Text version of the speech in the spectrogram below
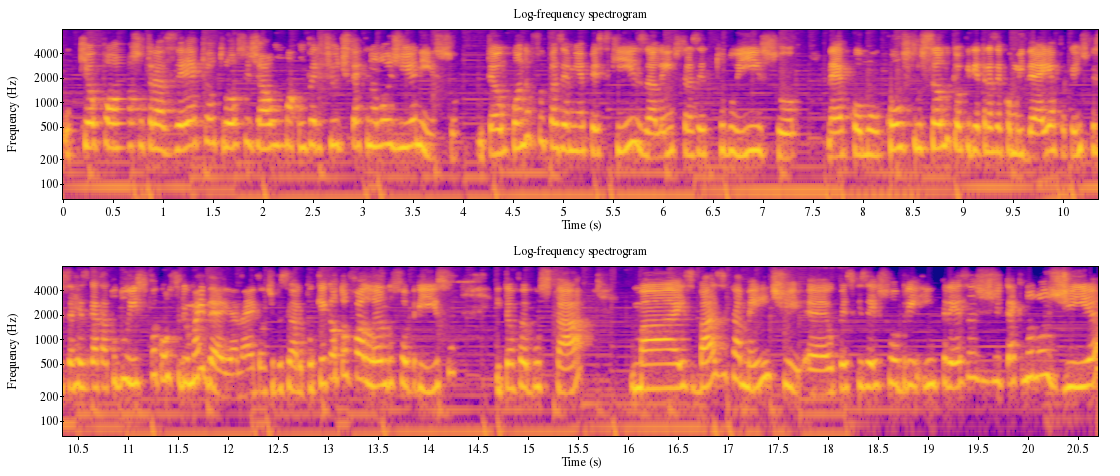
o que eu posso trazer é que eu trouxe já uma, um perfil de tecnologia nisso. Então, quando eu fui fazer a minha pesquisa, além de trazer tudo isso, né, como construção do que eu queria trazer como ideia, porque a gente precisa resgatar tudo isso para construir uma ideia, né? Então, tipo assim, olha, por que, que eu estou falando sobre isso? Então, foi buscar. Mas, basicamente, é, eu pesquisei sobre empresas de tecnologia,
